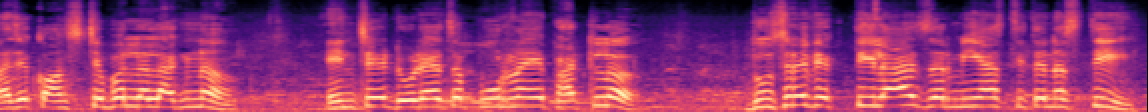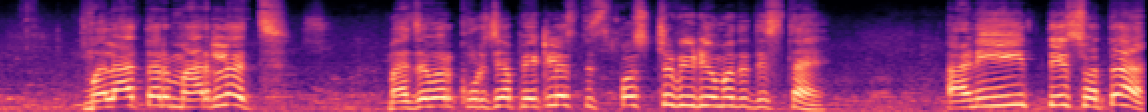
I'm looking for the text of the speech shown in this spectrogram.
माझे कॉन्स्टेबलला लागणं यांचे डोळ्याचं पूर्ण हे फाटलं. दुसऱ्या व्यक्तीला जर मी आज तिथे नसती मला तर मारलंच. माझ्यावर खुर्च्या फेकलंच ते स्पष्ट व्हिडिओमध्ये दिसत आहे आणि ते स्वतः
